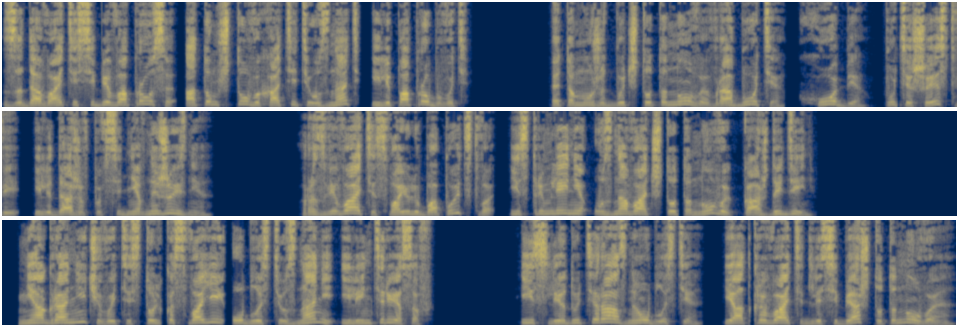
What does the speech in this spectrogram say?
Задавайте себе вопросы о том, что вы хотите узнать или попробовать. Это может быть что-то новое в работе, хобби, путешествии или даже в повседневной жизни. Развивайте свое любопытство и стремление узнавать что-то новое каждый день. Не ограничивайтесь только своей областью знаний или интересов. Исследуйте разные области и открывайте для себя что-то новое.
